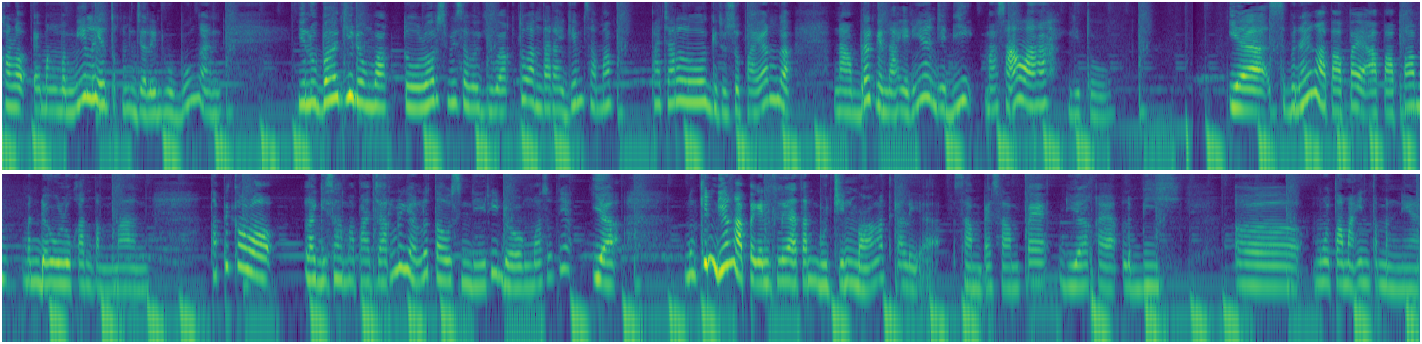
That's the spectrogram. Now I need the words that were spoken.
kalau emang memilih untuk menjalin hubungan ya lu bagi dong waktu. Lu harus bisa bagi waktu antara game sama pacar lu gitu supaya nggak nabrak dan akhirnya jadi masalah gitu. Ya sebenarnya nggak apa-apa ya apa-apa mendahulukan teman. Tapi kalau lagi sama pacar lu ya lu tahu sendiri dong. Maksudnya ya mungkin dia nggak pengen kelihatan bucin banget kali ya. Sampai-sampai dia kayak lebih uh, ngutamain temennya.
